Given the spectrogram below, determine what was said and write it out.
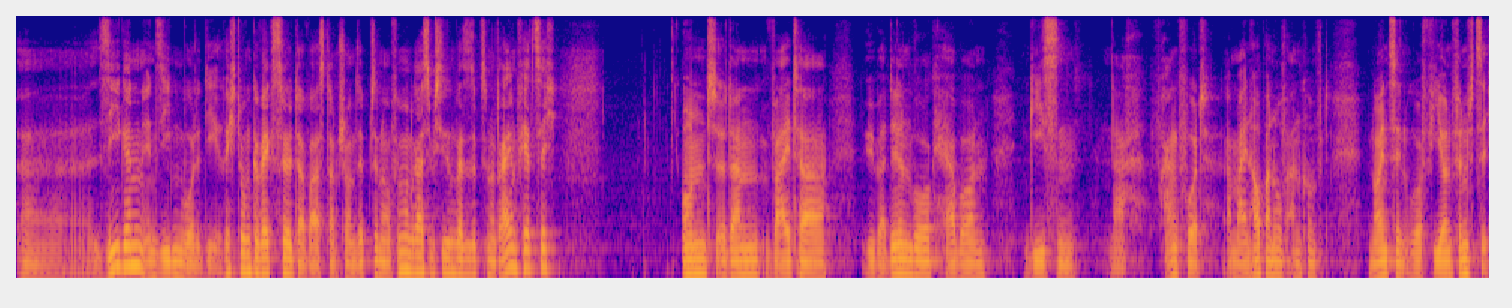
äh, Siegen. In Siegen wurde die Richtung gewechselt. Da war es dann schon 17.35 Uhr bzw. 17.43 Uhr. Und äh, dann weiter über Dillenburg, Herborn, Gießen nach Frankfurt am Main Hauptbahnhof Ankunft 19.54 Uhr.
